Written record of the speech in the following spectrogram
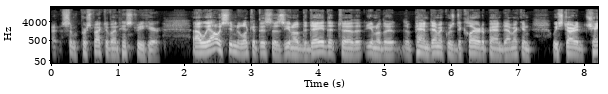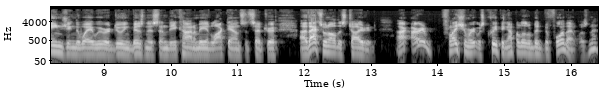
uh, some perspective on history here. Uh, we always seem to look at this as you know the day that uh, that you know the the pandemic was declared a pandemic, and we started changing the way we were doing business and the economy and lockdowns, etc. Uh, that's when all this started. Our, our inflation rate was creeping up a little bit before that, wasn't it?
